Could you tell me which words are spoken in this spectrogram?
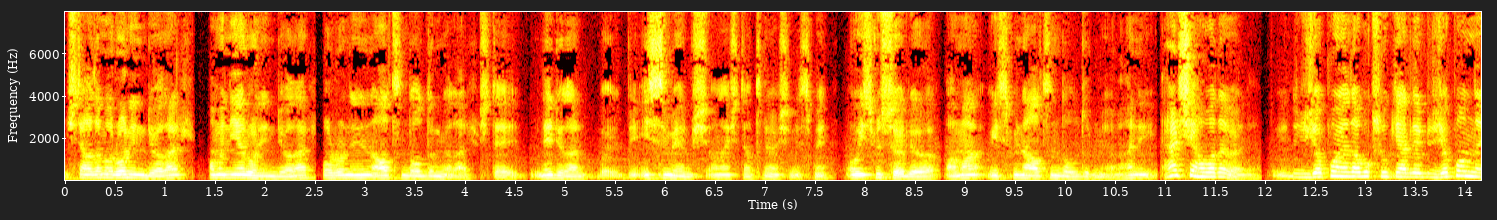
işte adama Ronin diyorlar. Ama niye Ronin diyorlar? O Ronin'in altını doldurmuyorlar. İşte ne diyorlar? Bir isim vermiş ona işte hatırlıyorum şimdi ismi. O ismi söylüyor ama ismin altını doldurmuyor. Hani her şey havada böyle. Japonya'da abuk subuk yerleri bir Japonla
